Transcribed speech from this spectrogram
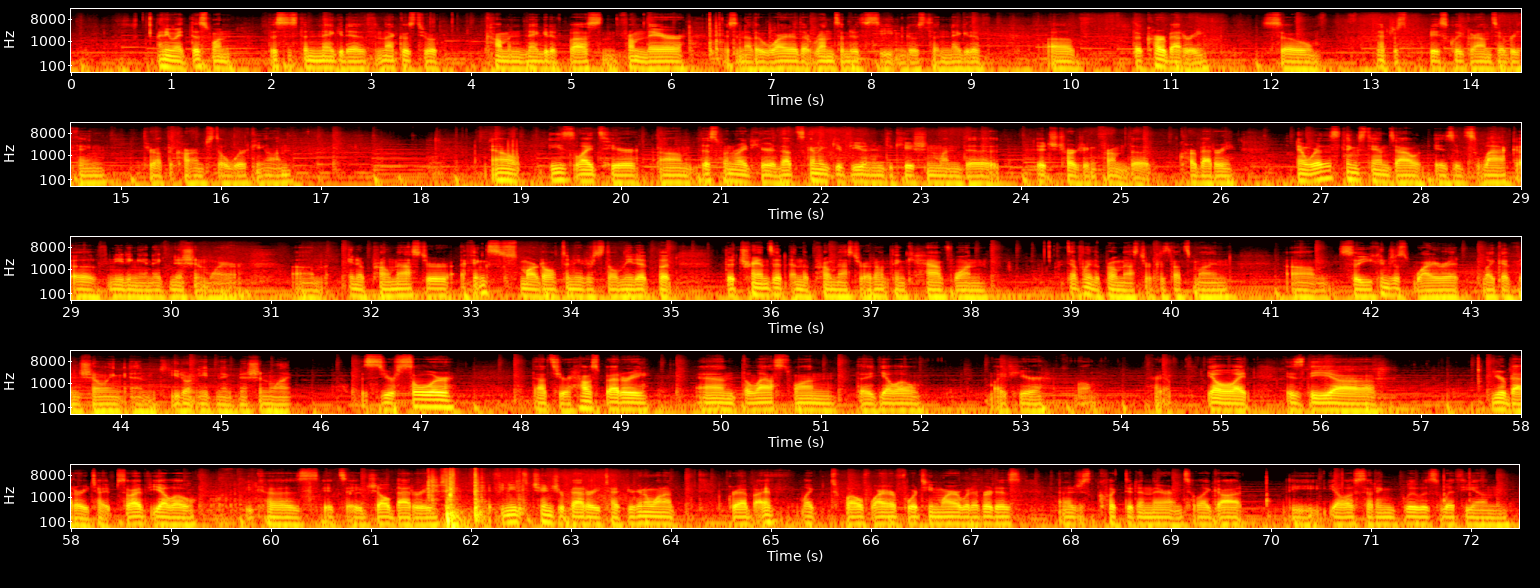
anyway, this one, this is the negative, and that goes to a common negative bus, and from there, there's another wire that runs under the seat and goes to the negative of the car battery. So that just basically grounds everything throughout the car I'm still working on. Now, these lights here, um, this one right here, that's going to give you an indication when the it's charging from the car battery. Now, where this thing stands out is its lack of needing an ignition wire. Um, in a ProMaster, I think smart alternators still need it, but the Transit and the ProMaster, I don't think have one. Definitely the ProMaster because that's mine. Um, so you can just wire it like I've been showing, and you don't need an ignition line. This is your solar, that's your house battery, and the last one, the yellow light here. Well, hurry up. Yellow light is the uh, your battery type. So I have yellow because it's a gel battery. If you need to change your battery type, you're gonna want to grab. I have like 12 wire, 14 wire, whatever it is, and I just clicked it in there until I got the yellow setting. Blue is lithium,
